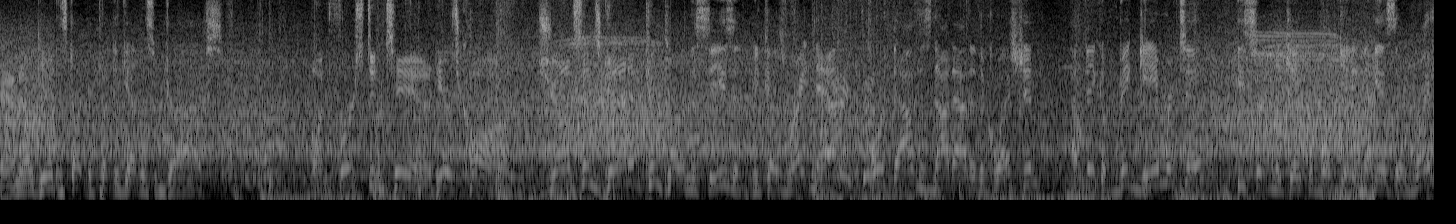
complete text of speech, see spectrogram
And they'll get... And start to put together some drives. On first and 10, here's Carr. Johnson's got it complete. In the season, because right now, 4,000 is not out of the question. I think a big game or two, he's certainly capable of getting that. He is right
